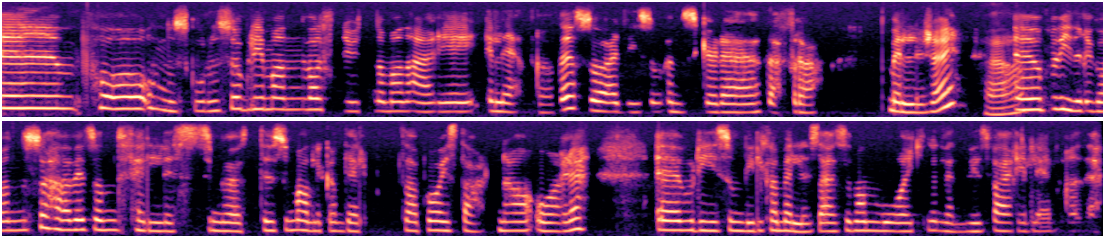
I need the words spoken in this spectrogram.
Eh, på ungdomsskolen så blir man valgt ut når man er i elevrådet, så er de som ønsker det derfra, melder seg. Ja. På videregående så har vi et sånn fellesmøte som alle kan delta på i starten av året, hvor de som vil kan melde seg. Så man må ikke nødvendigvis være i elevrådet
